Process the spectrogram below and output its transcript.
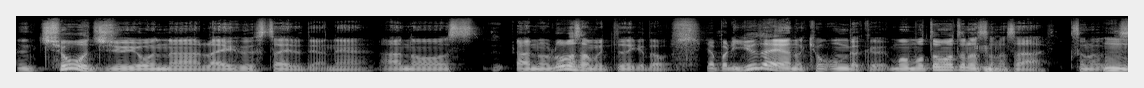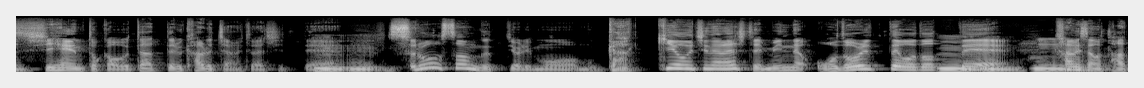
うん超重要なライフスタイルだよね。あの、すあのロロさんも言ってたけど、やっぱりユダヤの音楽、もう元々のそのさ、そのうん詩篇とかを歌ってるカルチャーの人たちって、うんうんスローソングってよりももう楽器を打ち鳴らしてみんな踊って踊って、うんうん神様を称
